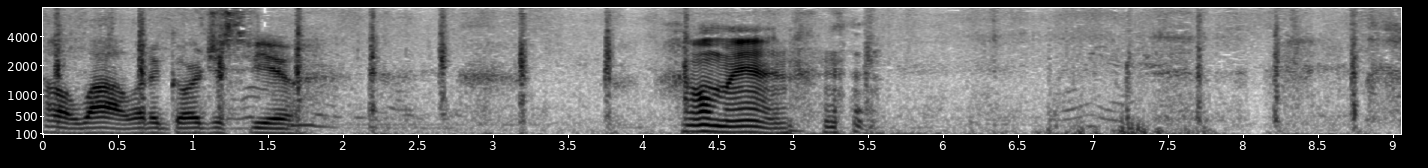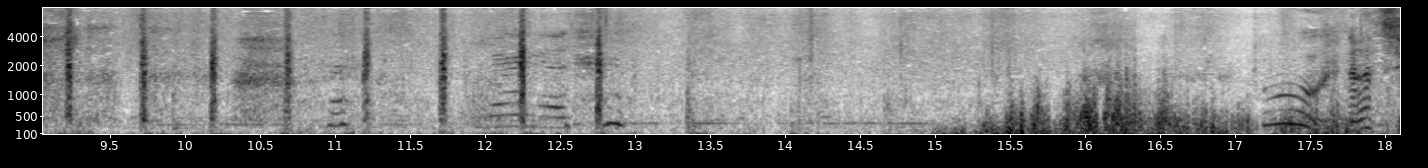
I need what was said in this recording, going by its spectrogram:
Oh wow, what a gorgeous view. Oh man. Very good. Ooh, nuts.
